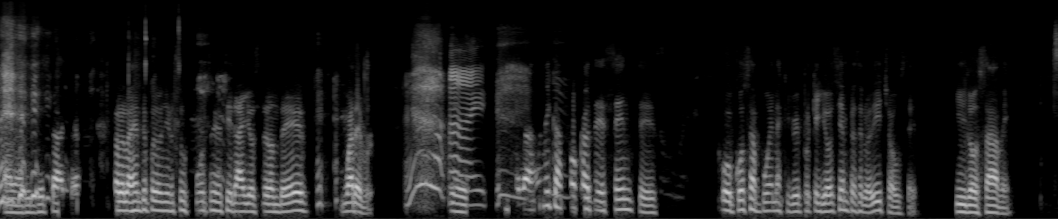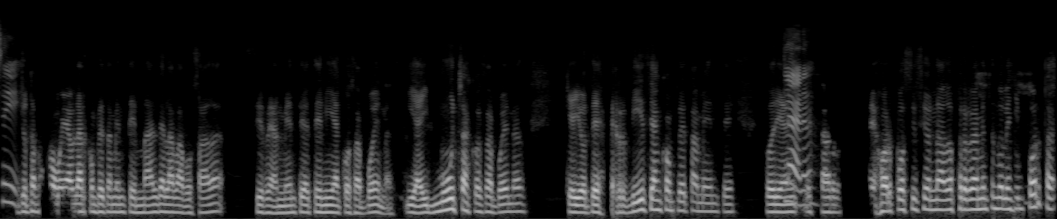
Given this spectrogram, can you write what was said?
dar detalles, pero la gente puede unir sus puntos y decir, ah, yo sé dónde es, whatever. Eh, las únicas pocas decentes o cosas buenas que yo, porque yo siempre se lo he dicho a usted, y lo sabe. Sí. Yo tampoco voy a hablar completamente mal de la babosada si realmente tenía cosas buenas. Y hay muchas cosas buenas que ellos desperdician completamente, podrían estar mejor posicionados, pero realmente no les importa.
